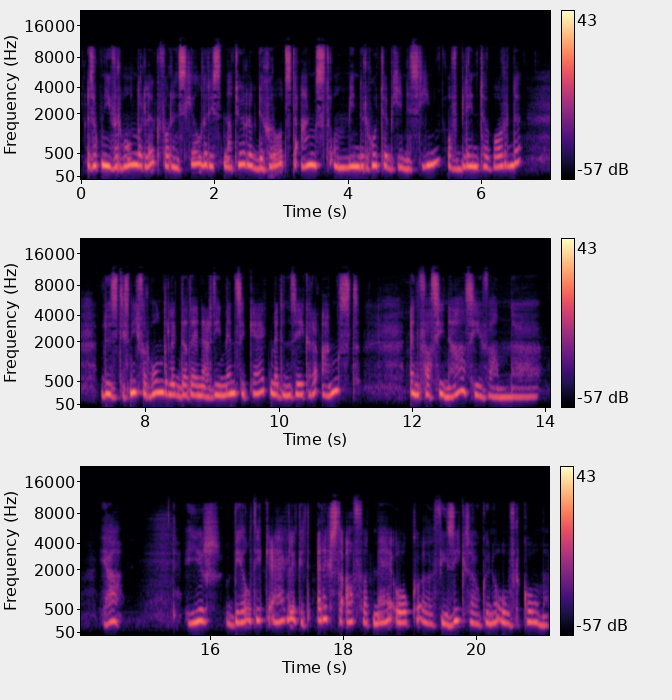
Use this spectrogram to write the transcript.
Dat is ook niet verwonderlijk. Voor een schilder is het natuurlijk de grootste angst om minder goed te beginnen zien of blind te worden. Dus het is niet verwonderlijk dat hij naar die mensen kijkt met een zekere angst en fascinatie van, uh, ja, hier beeld ik eigenlijk het ergste af wat mij ook uh, fysiek zou kunnen overkomen.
